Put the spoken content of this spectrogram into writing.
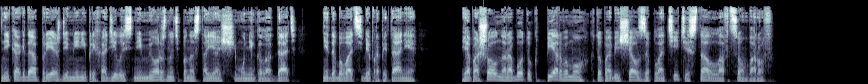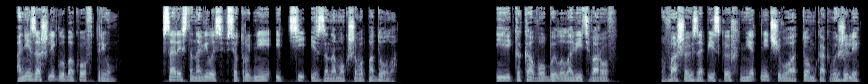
Никогда прежде мне не приходилось ни мерзнуть по-настоящему, ни голодать, ни добывать себе пропитание. Я пошел на работу к первому, кто пообещал заплатить, и стал ловцом воров. Они зашли глубоко в трюм. Саре становилось все труднее идти из-за намокшего подола. И каково было ловить воров? В ваших записках нет ничего о том, как вы жили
